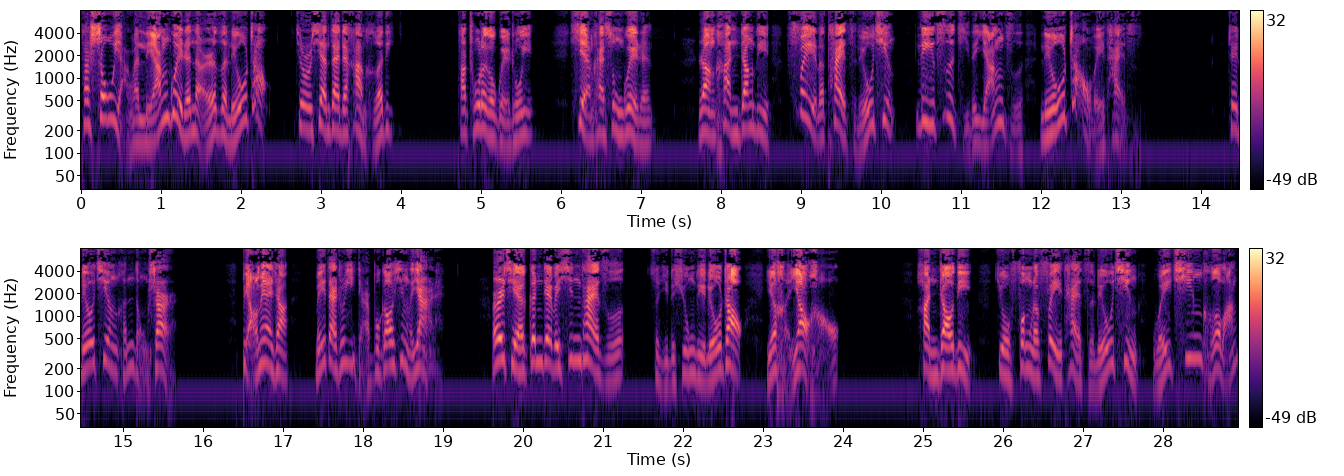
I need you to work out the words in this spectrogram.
他收养了梁贵人的儿子刘肇，就是现在这汉和帝。他出了个鬼主意，陷害宋贵人，让汉章帝废了太子刘庆，立自己的养子刘肇为太子。这刘庆很懂事儿，表面上没带出一点不高兴的样来，而且跟这位新太子自己的兄弟刘肇也很要好。汉昭帝就封了废太子刘庆为清河王，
